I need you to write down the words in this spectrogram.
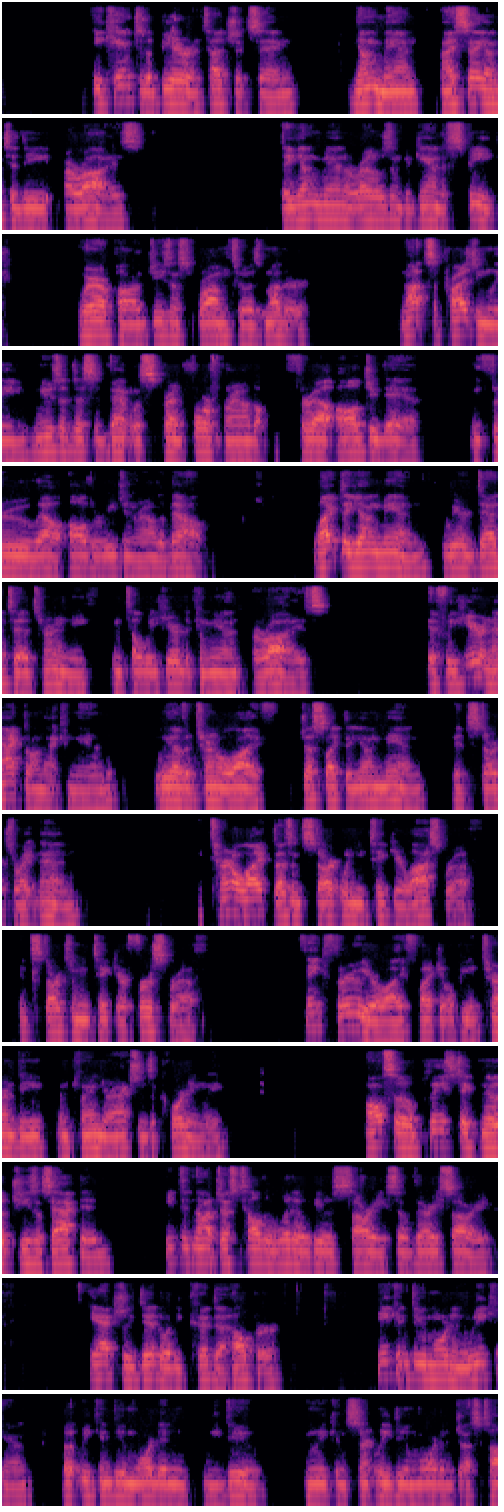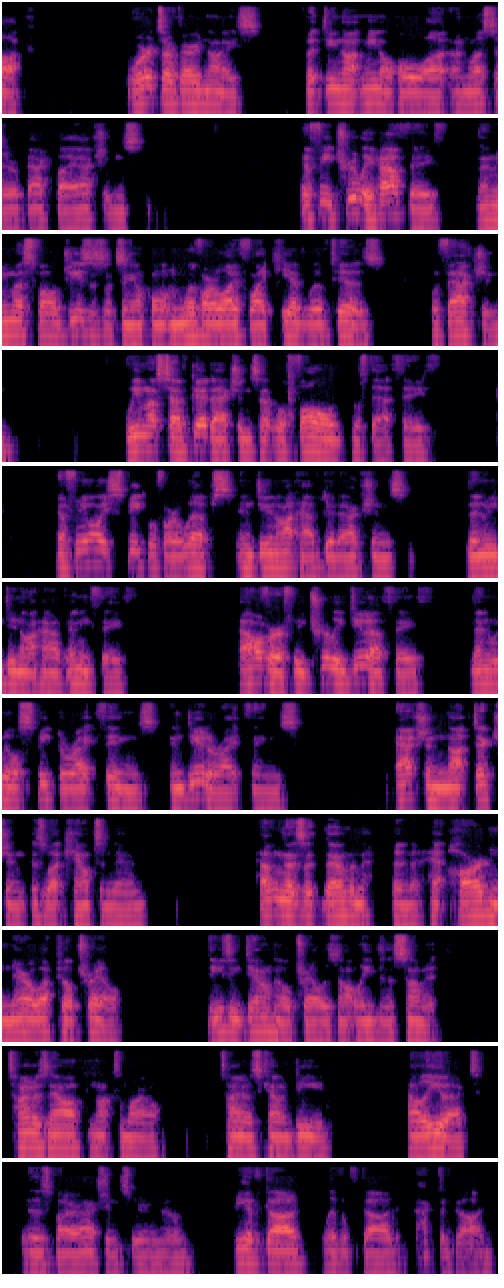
He came to the bier and touched it, saying, Young man, I say unto thee, arise. The young man arose and began to speak, whereupon Jesus brought him to his mother. Not surprisingly, news of this event was spread forth around throughout all Judea and throughout all the region round about. Like the young man, we are dead to eternity until we hear the command, arise. If we hear and act on that command, we have eternal life, just like the young man it starts right then. Eternal life doesn't start when you take your last breath, it starts when you take your first breath. Think through your life like it'll be eternity and plan your actions accordingly. Also, please take note Jesus acted. He did not just tell the widow he was sorry, so very sorry. He actually did what he could to help her. He can do more than we can, but we can do more than we do, and we can certainly do more than just talk. Words are very nice, but do not mean a whole lot unless they are backed by actions. If we truly have faith, then we must follow Jesus' example and live our life like he had lived his, with action. We must have good actions that will follow with that faith. If we only speak with our lips and do not have good actions, then we do not have any faith. However, if we truly do have faith, then we will speak the right things and do the right things. Action, not diction, is what counts in them. Having this down a hard and narrow uphill trail, the easy downhill trail does not lead to the summit. Time is now, not tomorrow. Time has come indeed. How you act is by our actions we are known. Be of God, live of God, act of God.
